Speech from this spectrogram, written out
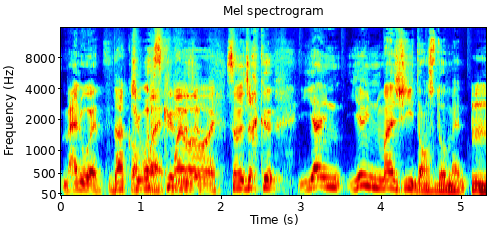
مع الواد. D'accord, Tu vois ouais, ce que ouais, je veux ouais, dire ouais. Ça veut dire que il y a une il y a une magie dans ce domaine. Hmm.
